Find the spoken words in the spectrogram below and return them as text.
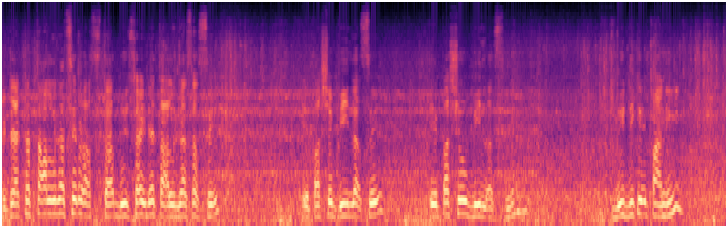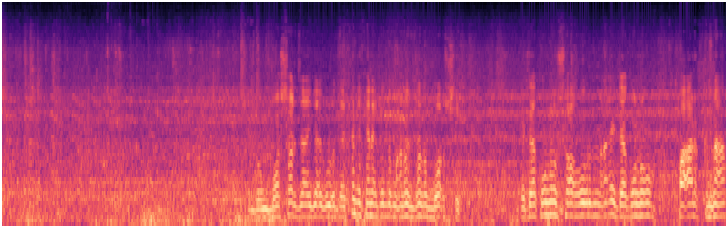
এটা একটা তাল গাছের রাস্তা, দুই সাইডে তাল গাছ আছে। এ পাশে বিল আছে, এ পাশেও বিল আছে। দুই দিকে পানি। এবং বসার জায়গাগুলো দেখেন, এখানে কিন্তু মানুষজন বসে। এটা কোনো শহর না, এটা কোনো পার্ক না।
